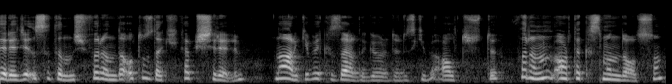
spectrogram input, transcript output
derece ısıtılmış fırında 30 dakika pişirelim. Nar gibi kızardı gördüğünüz gibi alt üstü. Fırının orta kısmında olsun.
